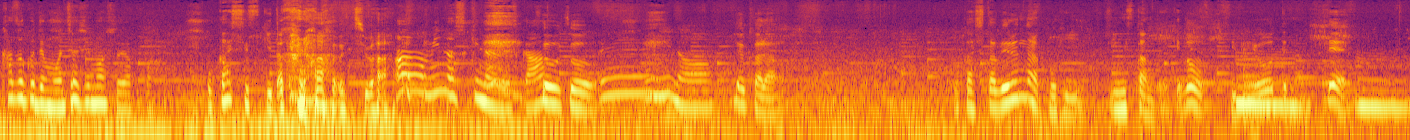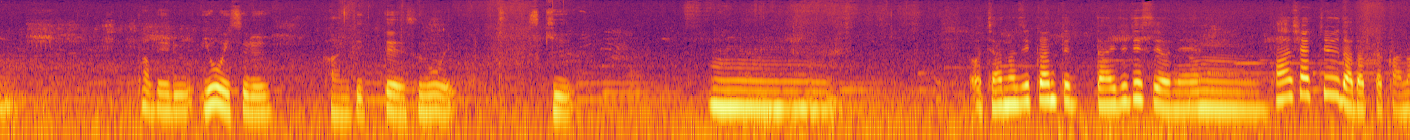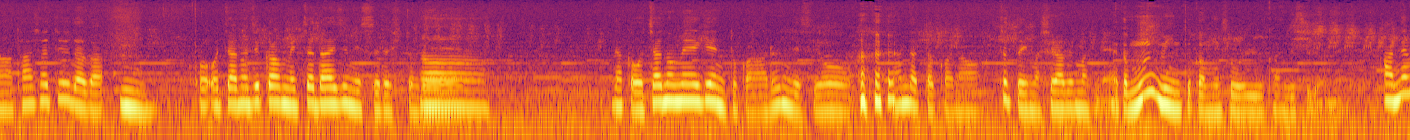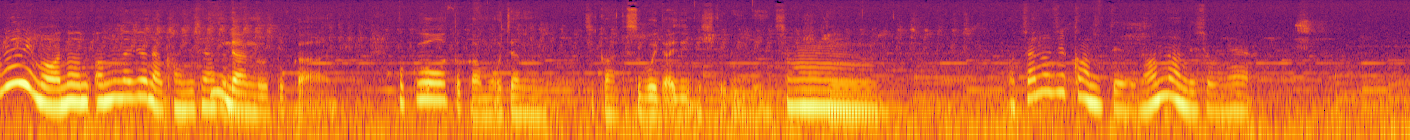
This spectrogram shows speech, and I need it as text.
家族でもお茶しますやっお菓子好きだからうちは。ぱああみんな好きなんですか？そうそう。えー、いいな。だからお菓子食べるんならコーヒーインスタントだけど入れようってなってうん食べる用意する感じってすごい好きうんお茶の時間って大事ですようね、ん。ターシャ・チューダーだったかな。ターシャ・チューダーがうん。お茶の時間めっちゃ大事にする人で。あなんかお茶の名言とかあるんですよ。何だったかな。ちょっと今調べますね。ーなんかムーミンとかもそういう感じするよね。あねムーミンもあの同じような感じしますフィねンランドとか北欧とかもお茶の時間ってすごい大事にしてるイメージ。ううんんお茶の時間って何なんでしょうね。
